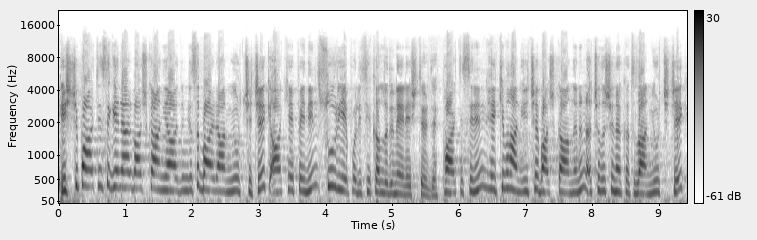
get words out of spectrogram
İşçi Partisi Genel Başkan Yardımcısı Bayram Yurtçiçek AKP'nin Suriye politikalarını eleştirdi. Partisinin Hekimhan ilçe başkanlığının açılışına katılan Yurtçiçek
